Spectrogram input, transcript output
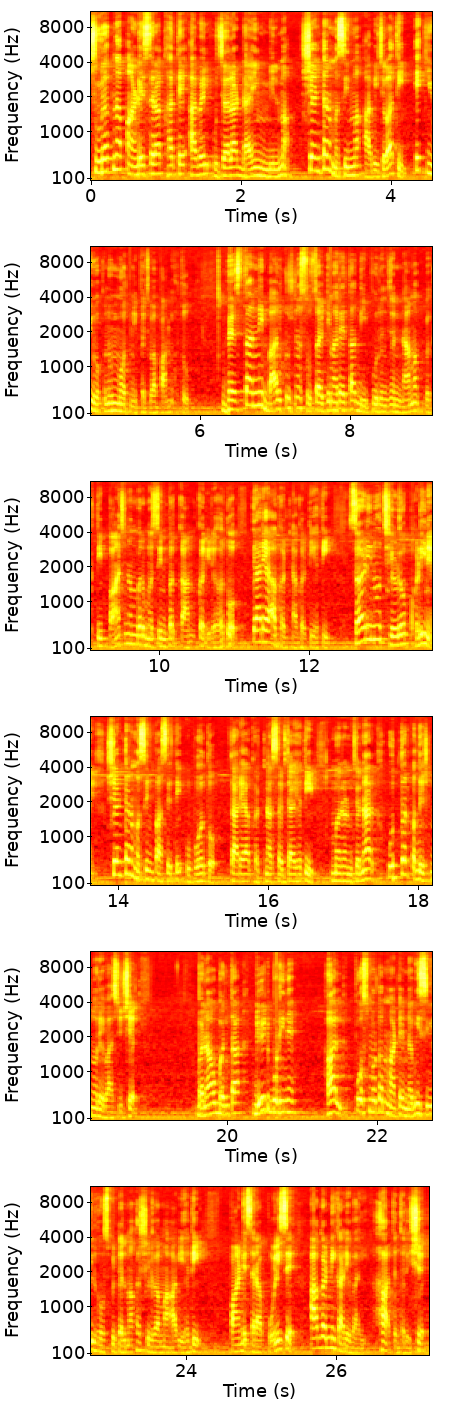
સુરતના પાંડેસરા ખાતે આવેલ ઉજાલા ડાઈંગ મિલમાં શેન્ટર મશીનમાં આવી જવાથી એક યુવકનું મોત નિપજવા પામ્યું હતું. ભેસ્તાનની બાલકૃષ્ણ સોસાયટીમાં રહેતા દીપુરંજન નામક વ્યક્તિ પાંચ નંબર મશીન પર કામ કરી રહ્યો હતો ત્યારે આ ઘટના ઘટી હતી. સાડીનો છેડો પકડીને શેન્ટર મશીન પાસેથી ઊભો હતો ત્યારે આ ઘટના સર્જાઈ હતી. મરણ જનાર ઉત્તર પ્રદેશનો રહેવાસી છે. બનાવ બનતા ડેડ બોડીને હાલ પોસ્ટમોર્ટમ માટે નવી સિવિલ હોસ્પિટલમાં ખસેડવામાં આવી હતી. પાંડેસરા પોલીસે આગળની કાર્યવાહી હાથ ધરી છે.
